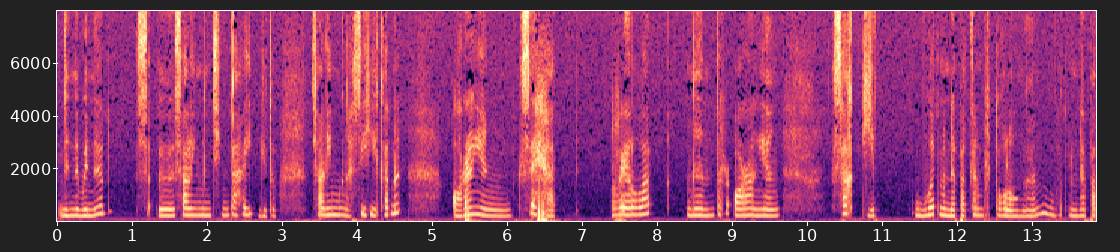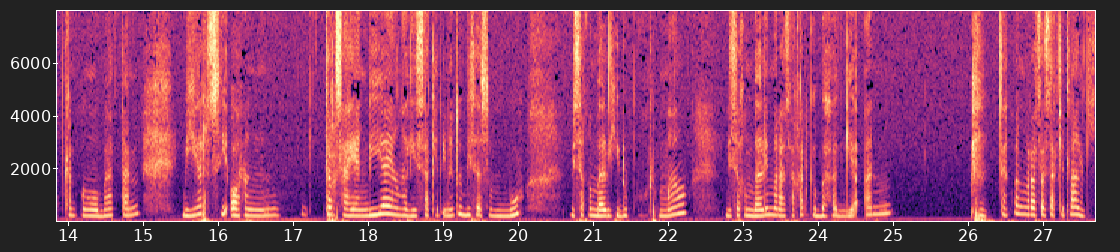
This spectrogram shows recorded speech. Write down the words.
benar-benar saling mencintai gitu saling mengasihi karena orang yang sehat rela nganter orang yang sakit buat mendapatkan pertolongan, buat mendapatkan pengobatan, biar si orang tersayang dia yang lagi sakit ini tuh bisa sembuh, bisa kembali hidup normal, bisa kembali merasakan kebahagiaan tanpa ngerasa sakit lagi.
